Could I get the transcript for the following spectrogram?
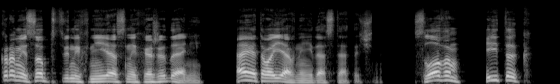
кроме собственных неясных ожиданий, а этого явно недостаточно. Словом, Итак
